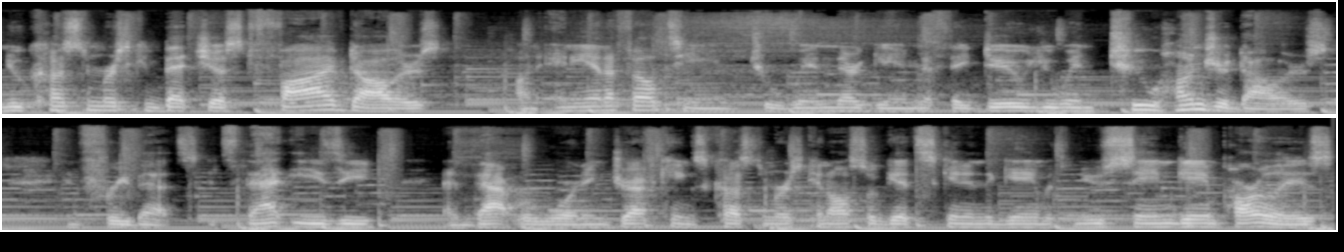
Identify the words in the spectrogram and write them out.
New customers can bet just $5 on any NFL team to win their game. And if they do, you win $200 in free bets. It's that easy and that rewarding. DraftKings customers can also get skin in the game with new same game parlays.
